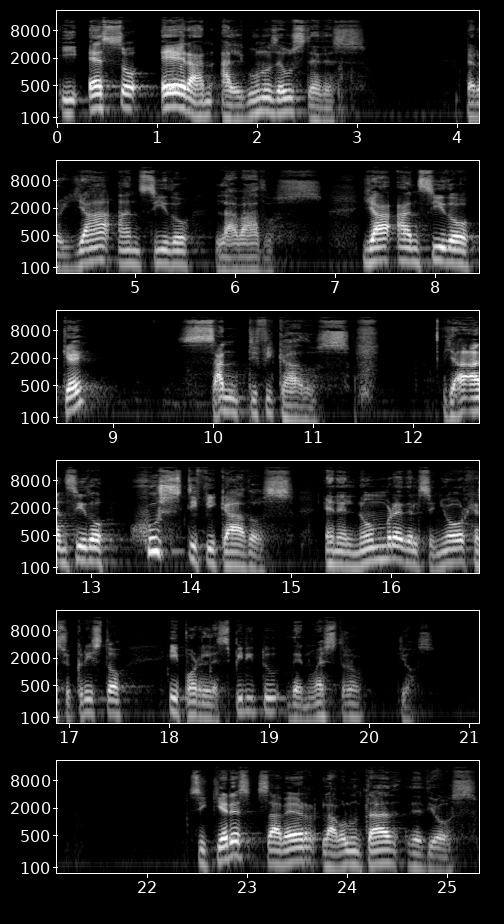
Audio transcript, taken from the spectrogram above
y eso eran algunos de ustedes, pero ya han sido lavados, ya han sido, ¿qué? Santificados, ya han sido justificados en el nombre del Señor Jesucristo y por el Espíritu de nuestro Dios. Si quieres saber la voluntad de Dios,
